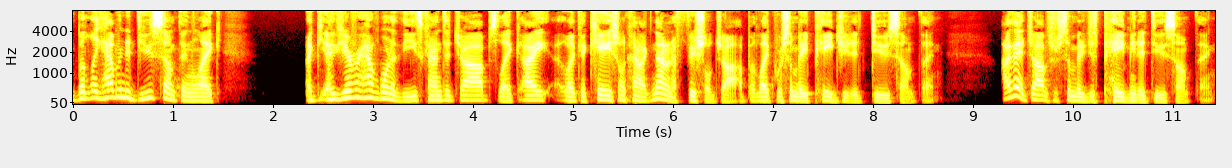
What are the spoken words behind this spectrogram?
But like having to do something like, like, have you ever have one of these kinds of jobs? Like I like occasional kind of like not an official job, but like where somebody paid you to do something. I've had jobs where somebody just paid me to do something.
